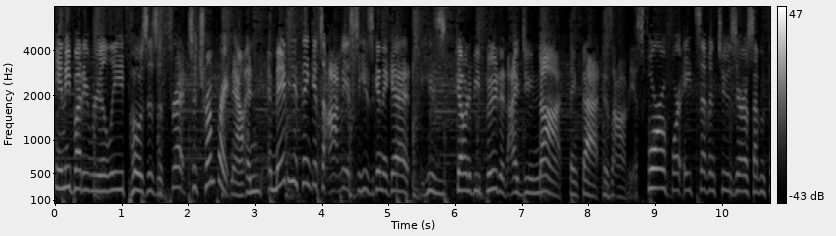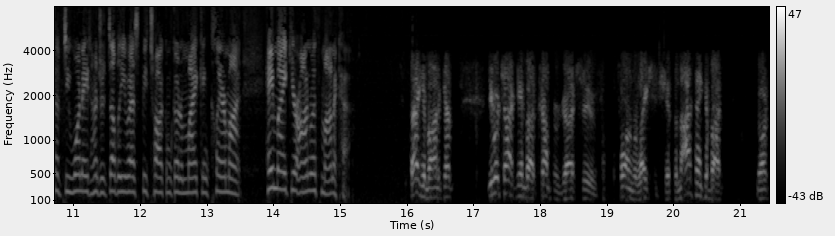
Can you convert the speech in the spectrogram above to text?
anybody really poses a threat to Trump right now, and, and maybe you think it's obvious he's going to get he's going to be booted. I do not think that is obvious. 404-872-0750, 1-800-WSB Talk. I'm going to Mike in Claremont. Hey, Mike, you're on with Monica. Thank you, Monica. You were talking about Trump regards to foreign relationship, and I think about North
